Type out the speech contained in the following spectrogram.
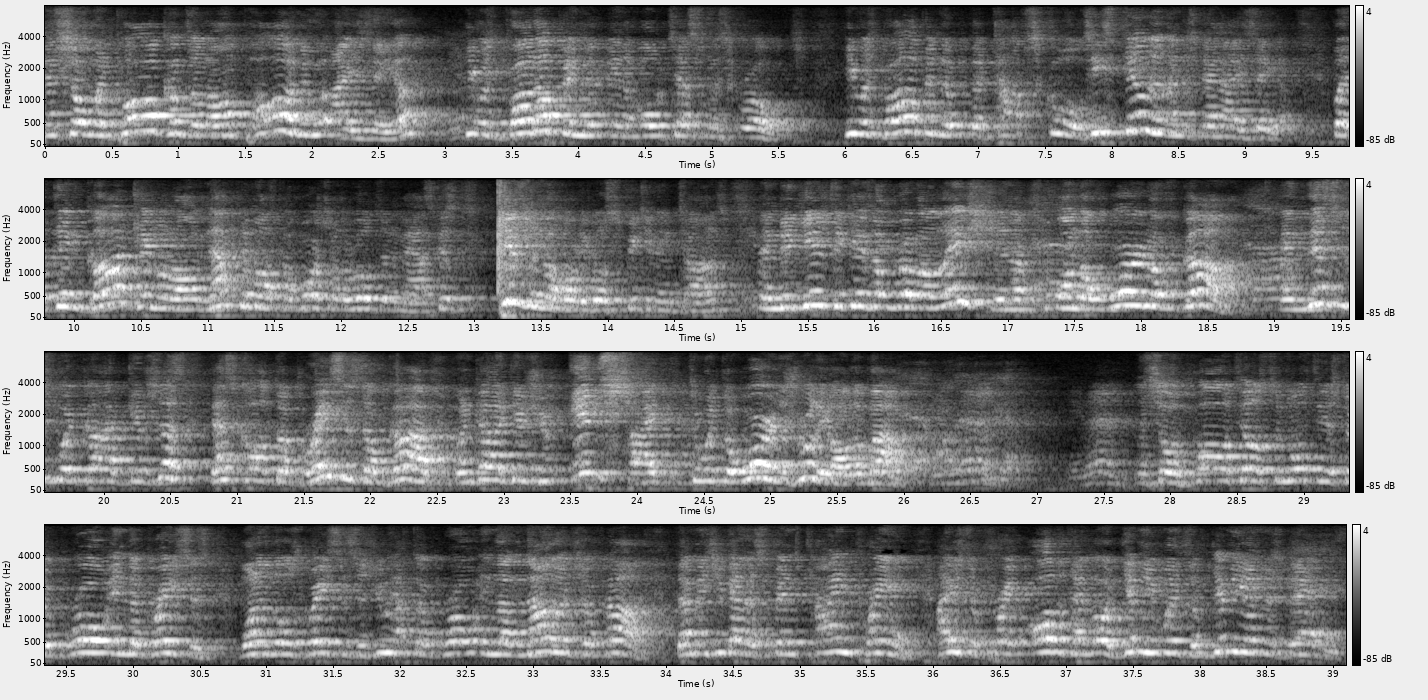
And so when Paul comes along, Paul knew Isaiah. He was brought up in the, in the Old Testament scrolls. He was brought up in the, the top schools. He still didn't understand Isaiah. But then God came along, knocked him off the horse on the road to Damascus, gives him the Holy Ghost speaking in tongues, and begins to give him revelation on the Word of God. And this is what God gives us. That's called the graces of God, when God gives you insight to what the Word is really all about. And so Paul tells Timotheus to grow in the graces. One of those graces is you have to grow in the knowledge of God. That means you got to spend time praying. I used to pray all the time, Lord, give me wisdom, give me understanding.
